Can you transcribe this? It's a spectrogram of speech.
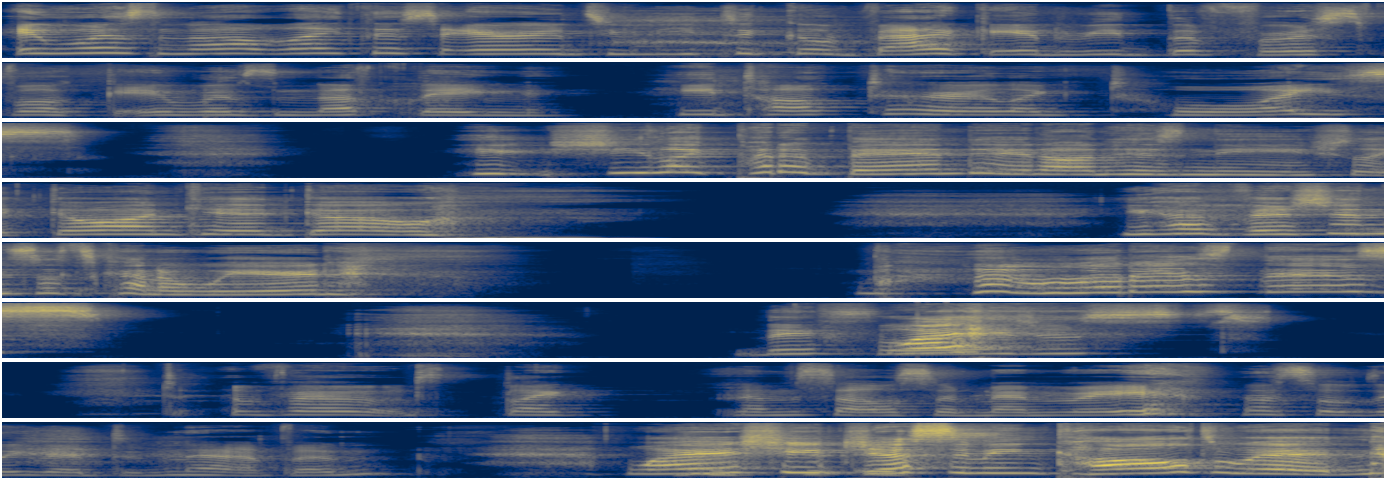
It was not like this, Aaron. You need to go back and read the first book. It was nothing. He talked to her like twice. He, she like put a band-aid on his knee. She's like, "Go on, kid, go." You have visions. That's kind of weird. what is this? They fully What? just wrote like themselves a memory of something that didn't happen. Why is she Jessamine Caldwin?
